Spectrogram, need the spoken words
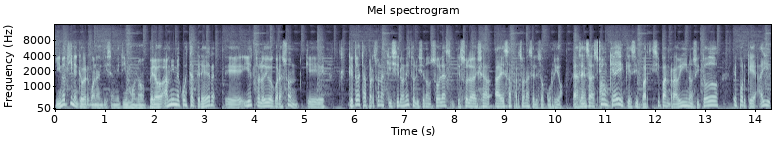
y no tiene que ver con antisemitismo, no. Pero a mí me cuesta creer, eh, y esto lo digo de corazón, que, que, todas estas personas que hicieron esto lo hicieron solas y que solo a, ella, a esas personas se les ocurrió. La sensación que hay es que si participan rabinos y todo, es porque hay,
